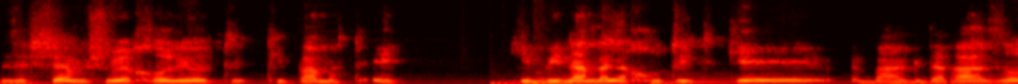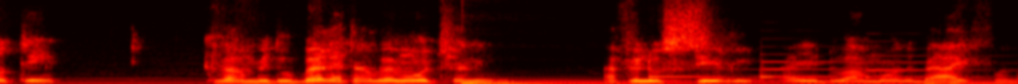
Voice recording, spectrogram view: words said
זה שם שהוא יכול להיות טיפה מטעה. כי בינה מלאכותית בהגדרה הזאתי כבר מדוברת הרבה מאוד שנים. אפילו סירי, הידועה מאוד באייפון,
